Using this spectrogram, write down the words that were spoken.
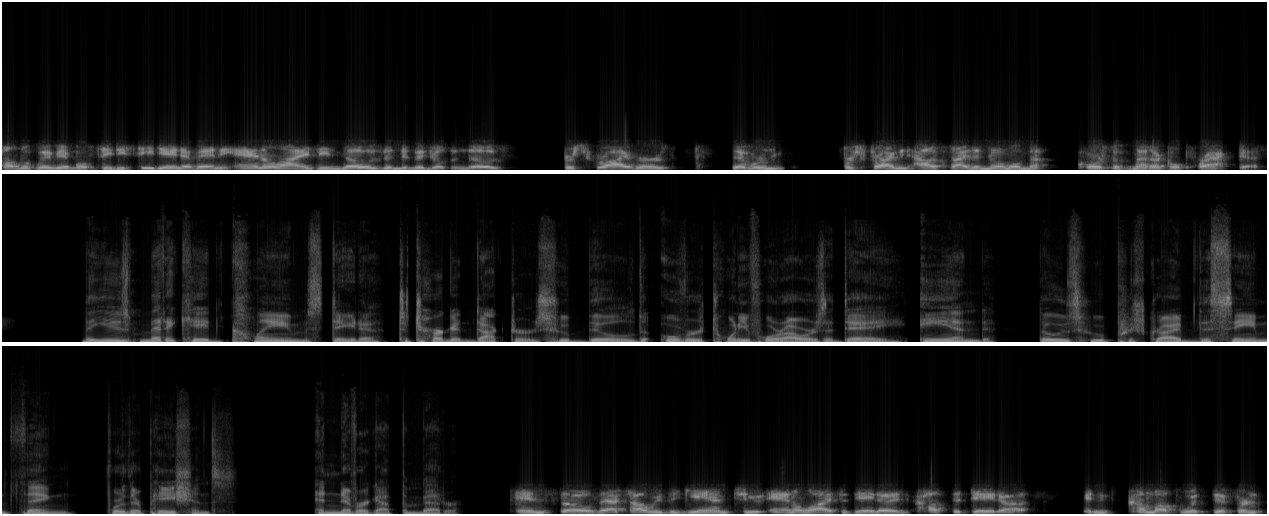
publicly available CDC data, and analyzing those individuals and those prescribers that were prescribing outside the normal me- course of medical practice. They use Medicaid claims data to target doctors who billed over 24 hours a day and those who prescribed the same thing for their patients and never got them better. And so that's how we began to analyze the data and cut the data and come up with different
